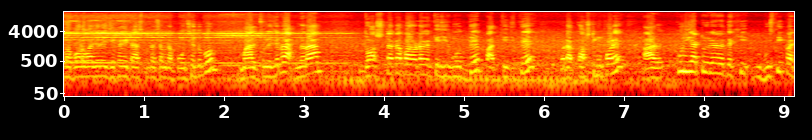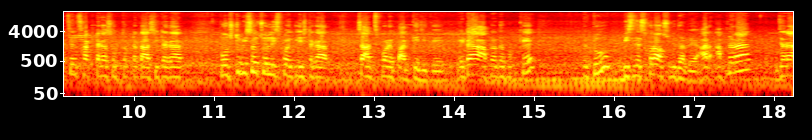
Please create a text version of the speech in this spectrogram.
বা বড় বাজারে যেখানে ট্রান্সপোর্ট আছে আমরা পৌঁছে দেবো, মাল চলে যাবে। আপনারা দশ টাকা, বারো টাকা কেজির মধ্যে পাঁচ কেজিতে ওটা কস্টিং পড়ে। আর কুরিয়ার টুরিয়ারে দেখি, বুঝতেই পারছেন, ষাট টাকা, সত্তর টাকা, আশি টাকা পোস্ট অফিসেও চল্লিশ, পঁয়ত্রিশ টাকা চার্জ পড়ে পার কেজিতে। এটা আপনাদের পক্ষে একটু বিজনেস করা অসুবিধা হবে। আর আপনারা যারা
